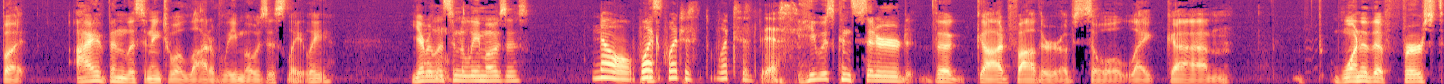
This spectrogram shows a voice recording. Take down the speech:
but I've been listening to a lot of Lee Moses lately. You ever listen to Lee Moses? No. What He's, what is what is this? He was considered the godfather of soul, like um, one of the first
